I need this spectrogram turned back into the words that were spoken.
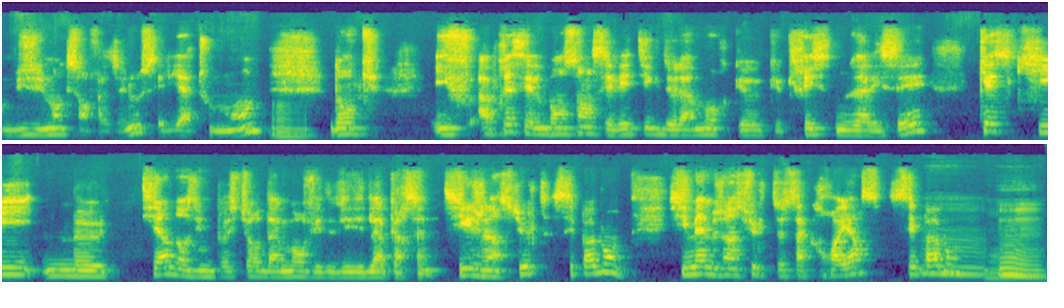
musulmans qui sont en face de nous, c'est lié à tout le monde. Mhm. Donc il faut- après c'est le bon sens et l'éthique de l'amour que, que Christ nous a laissé. Qu'est-ce qui me tient dans une posture d'amour vis-à-vis de la personne? Si je l'insulte, c'est pas bon. Si même j'insulte sa croyance, c'est pas bon. Mhm. Mhm.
